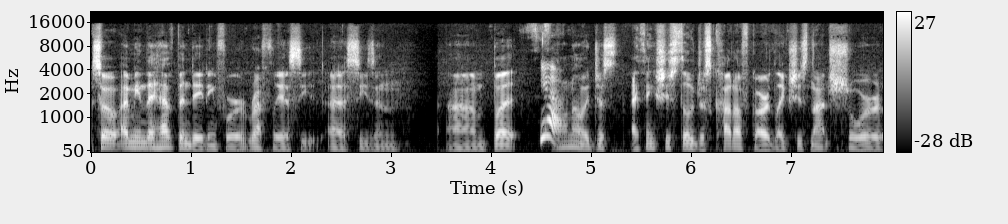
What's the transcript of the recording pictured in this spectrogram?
So I mean, they have been dating for roughly a, se- a season, um, but Yeah. I don't know. It just I think she's still just caught off guard. Like she's not sure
